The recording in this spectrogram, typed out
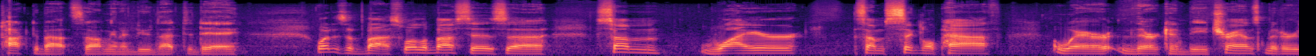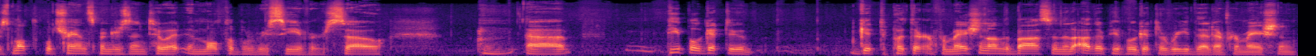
talked about, so I'm going to do that today. What is a bus? Well, a bus is uh, some wire, some signal path where there can be transmitters, multiple transmitters into it, and multiple receivers. So uh, people get to get to put their information on the bus, and then other people get to read that information.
